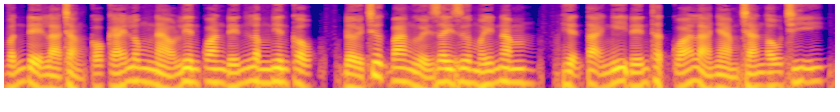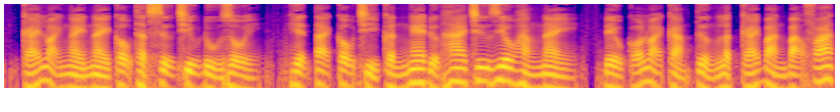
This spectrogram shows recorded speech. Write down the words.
vấn đề là chẳng có cái lông nào liên quan đến lâm niên cậu, đời trước ba người dây dưa mấy năm, hiện tại nghĩ đến thật quá là nhàm chán ấu trĩ, cái loại ngày này cậu thật sự chịu đủ rồi, hiện tại cậu chỉ cần nghe được hai chữ diêu hàng này, đều có loại cảm tưởng lật cái bàn bạo phát.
